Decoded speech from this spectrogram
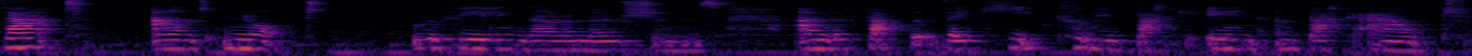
That and not revealing their emotions, and the fact that they keep coming back in and back out.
